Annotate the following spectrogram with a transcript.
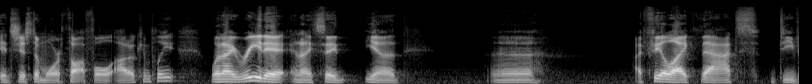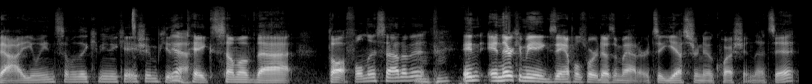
it's just a more thoughtful autocomplete. When I read it and I say, you know, uh, I feel like that's devaluing some of the communication because Yeah. it takes some of that thoughtfulness out of it. Mm-hmm. And and there can be examples where it doesn't matter. It's a yes or no question. That's it.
